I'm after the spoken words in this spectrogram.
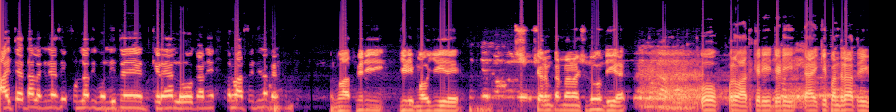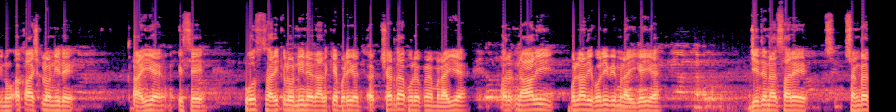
ਅੱਜ ਤੇ ਏਦਾਂ ਲੱਗ ਰਿਹਾ ਸੀ ਫੁੱਲਾਂ ਦੀ ਹੋਲੀ ਤੇ ਕਿਹੜਾ ਲੋਕਾਂ ਨੇ ਪ੍ਰਭਾਤ ਫੇਰੀ ਦਾ ਵੈਲਕਮ ਪ੍ਰਭਾਤ ਫੇਰੀ ਜਿਹੜੀ ਮੌਜੀ ਦੇ ਸ਼ਰਮ ਕਰਨਾ ਨਾਲ ਸ਼ੁਰੂ ਹੁੰਦੀ ਹੈ, ਉਹ ਪ੍ਰਭਾਤ ਫੇਰੀ ਜਿਹੜੀ ਐ ਕਿ 15 ਤਰੀਕ ਨੂੰ ਆਕਾਸ਼ ਕਲੋਨੀ ਦੇ ਆਈ ਹੈ ਇਸੇ ਉਸ ਸਾਰੀ ਕਲੋਨੀ ਨੇ ਰਲ ਕੇ ਬੜੀ ਸ਼ਰਧਾ ਪੂਰਵਕ ਨਾਲ ਮਨਾਈ ਹੈ ਔਰ ਨਾਲ ਹੀ ਫੁੱਲਾਂ ਦੀ ਹੋਲੀ ਵੀ ਮਨਾਈ ਗਈ ਹੈ। ਜਿਹਦੇ ਨਾਲ ਸਾਰੇ ਸੰਗਤ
